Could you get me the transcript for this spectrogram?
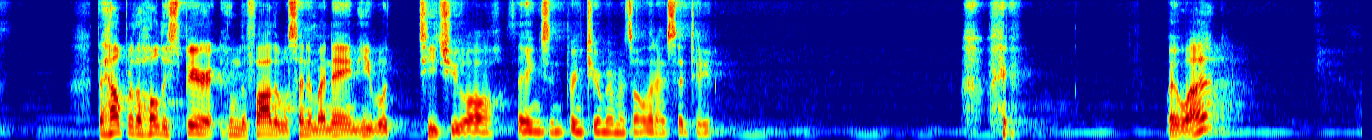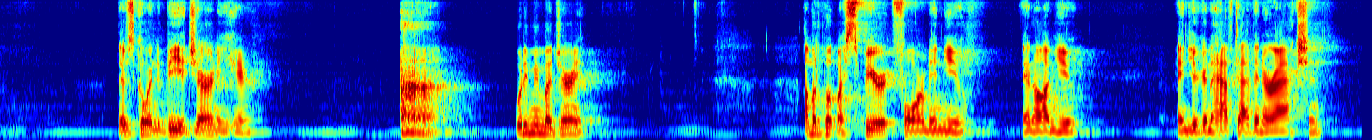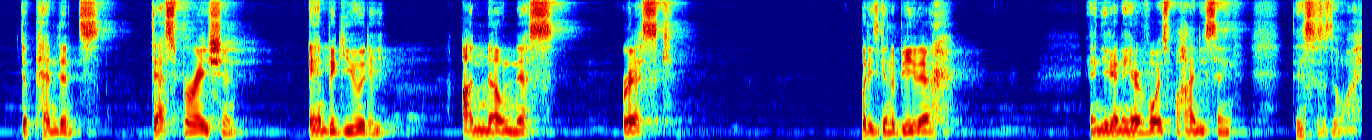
The helper, the Holy Spirit, whom the Father will send in my name, he will teach you all things and bring to your remembrance all that I've said to you. Wait, what? There's going to be a journey here. what do you mean by journey? I'm going to put my spirit form in you and on you, and you're going to have to have interaction, dependence, desperation, ambiguity, unknownness, risk. But he's going to be there. And you're going to hear a voice behind you saying, This is the way.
